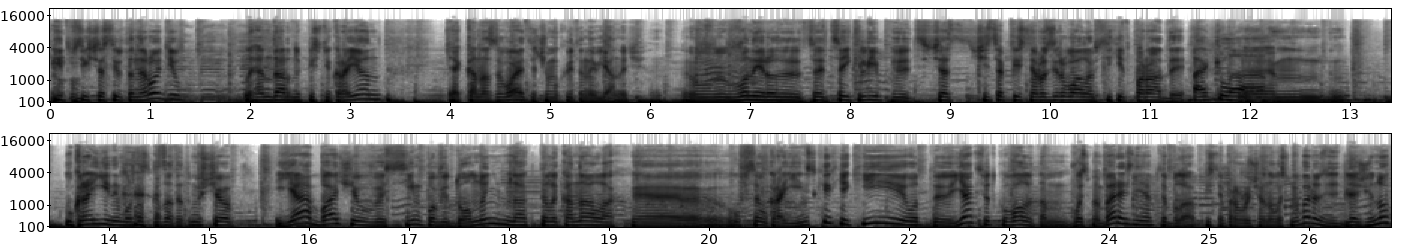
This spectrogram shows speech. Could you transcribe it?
хіт всіх часів та народів, легендарну пісню Краян. Яка називається Чому квіти не в'януть. Вони цей кліп, чи ця пісня розірвала всі хіт паради так, клас. Ем, України, можна сказати, тому що я бачив сім повідомлень на телеканалах е, всеукраїнських, які от е, як святкували там 8 березня. Це була пісня пророчена 8 березня для жінок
